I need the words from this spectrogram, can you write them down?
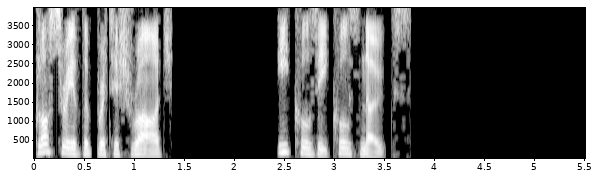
Glossary of the British Raj. Notes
